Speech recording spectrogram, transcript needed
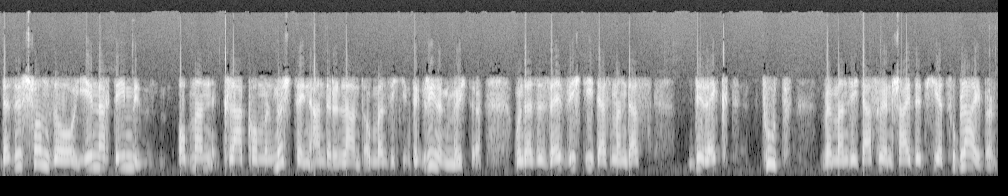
Das ist schon so, je nachdem, ob man klarkommen möchte in anderen Land, ob man sich integrieren möchte. Und das ist sehr wichtig, dass man das direkt tut wenn man sich dafür entscheidet, hier zu bleiben.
